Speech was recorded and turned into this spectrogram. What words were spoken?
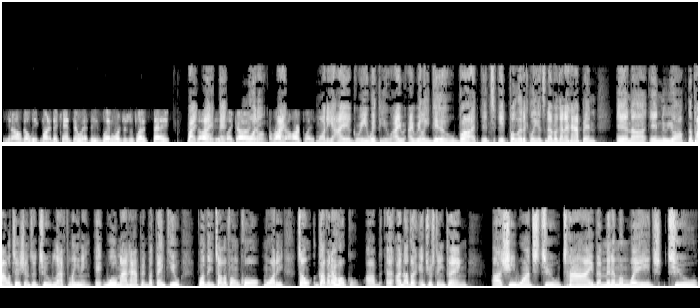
You know, they'll leak money. They can't do it. These landlords will just let it stay. Right. So I- it's I- like uh, you Morty, know, a rock I- and a hard place. Marty, I agree with you. I, I really do, but it's it politically, it's never going to happen in uh, in New York. The politicians are too left leaning. It will not happen. But thank you for the telephone call, Morty. So Governor Hochul, uh, another interesting thing. Uh, she wants to tie the minimum wage to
